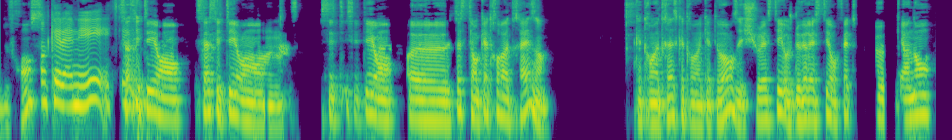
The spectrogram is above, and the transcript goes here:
de France. En quelle année? Ça c'était en ça c'était en c'était en euh, ça c'était en 93. 93, 94, et je suis resté, je devais rester en fait un an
